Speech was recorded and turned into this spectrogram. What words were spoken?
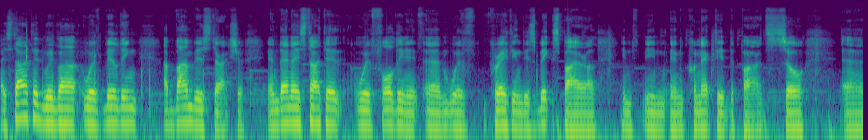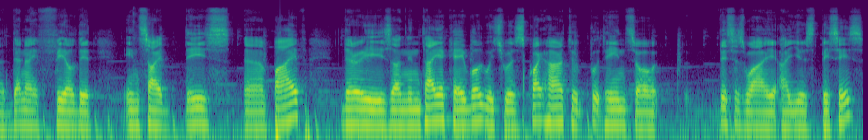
I started with uh, with building a bamboo structure and then I started with folding it um, with creating this big spiral in, in and connected the parts. So uh, then I filled it inside this uh, pipe. There is an entire cable which was quite hard to put in so this is why I used pieces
